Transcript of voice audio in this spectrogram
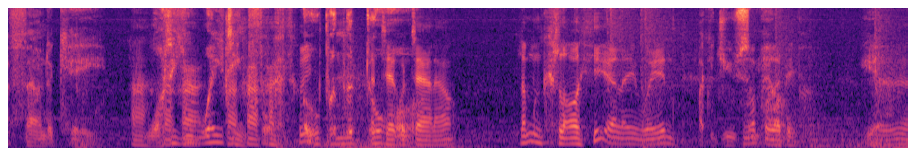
ะ I found a key. อะ What are ค่า you waiting ค่า for? ค่าเฮ้ย Open the เจอกุญแจ door. แล้ว แล้วมึงรอเฮียอะไรเวน I could use มึงก็ some เปิด help. ดิเออ Here,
